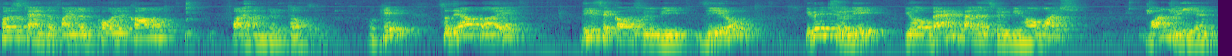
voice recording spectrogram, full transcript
first and the final call account 500,000. Okay. So thereby these accounts will be zero. Eventually your bank balance will be how much? 1 million.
